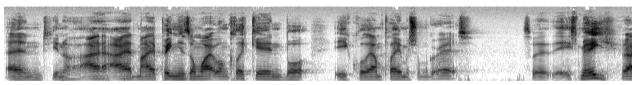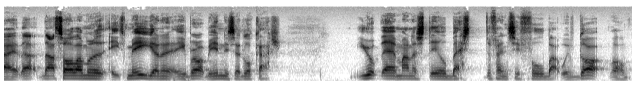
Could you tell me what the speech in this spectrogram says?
And you know, I, I had my opinions on why it wasn't clicking, but equally I'm playing with some greats. So it, it's me, right? That, that's all I'm gonna. It's me. And he brought me in. He said, "Look, Ash, you're up there, man of steel, best defensive fullback we've got, or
